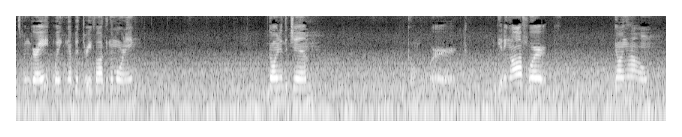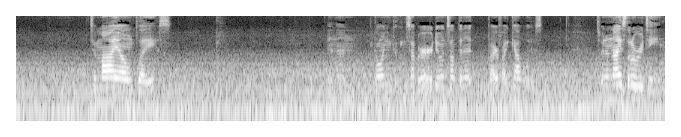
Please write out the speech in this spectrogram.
It's been great. Waking up at 3 o'clock in the morning, going to the gym, going to work, getting off work, going home to my own place, and then going and cooking supper or doing something at Firefighting Cowboys. It's been a nice little routine.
